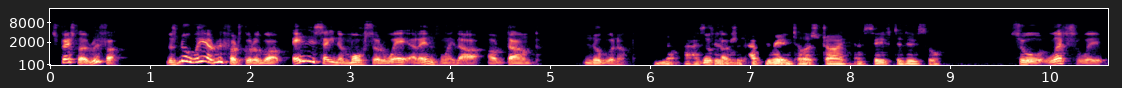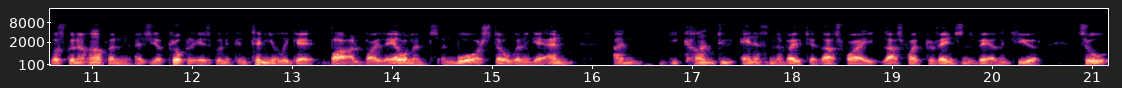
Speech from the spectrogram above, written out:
especially a roofer. There's no way a roofer's going to go up. Any sign of moss or wet or anything like that or damp, no going up. No, it has no to. have to wait until it's dry and safe to do so. So literally, what's going to happen is your property is going to continually get battered by the elements, and water's still going to get in, and you can't do anything about it. That's why that's why prevention is better than cure. So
